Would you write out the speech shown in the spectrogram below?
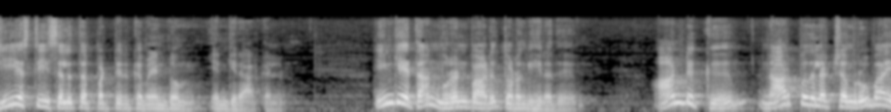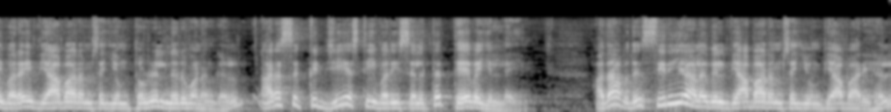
ஜிஎஸ்டி செலுத்தப்பட்டிருக்க வேண்டும் என்கிறார்கள். இங்கே தான் முரண்பாடு தொடங்குகிறது. ஆண்டுக்கு நாற்பது லட்சம் ரூபாய் வரை வியாபாரம் செய்யும் தொழில் நிறுவனங்கள் அரசுக்கு ஜிஎஸ்டி வரி செலுத்த தேவையில்லை. அதாவது சிறிய அளவில் வியாபாரம் செய்யும் வியாபாரிகள்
